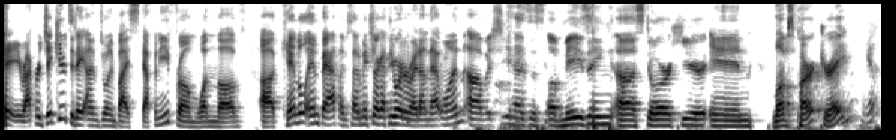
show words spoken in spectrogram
Hey, Rockford Jake here. Today I'm joined by Stephanie from One Love uh, Candle and Bath. I just had to make sure I got the order right on that one. Uh, but she has this amazing uh, store here in Loves Park, right? Yep.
